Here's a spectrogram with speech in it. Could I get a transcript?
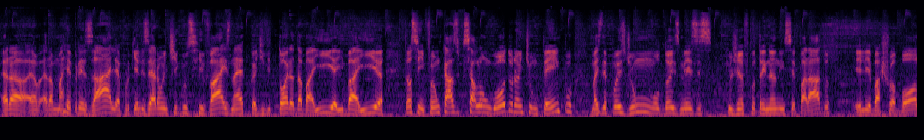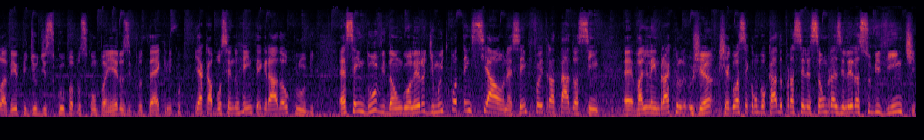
era, era uma represália, porque eles eram antigos rivais na época de Vitória da Bahia e Bahia. Então assim, foi um caso que se alongou durante um tempo, mas depois de um ou dois meses que o Jean ficou treinando em separado, ele baixou a bola, veio pediu desculpa para os companheiros e para o técnico e acabou sendo reintegrado ao clube. É sem dúvida um goleiro de muito potencial, né? Sempre foi tratado assim. É, vale lembrar que o Jean chegou a ser convocado para a seleção brasileira sub-20.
